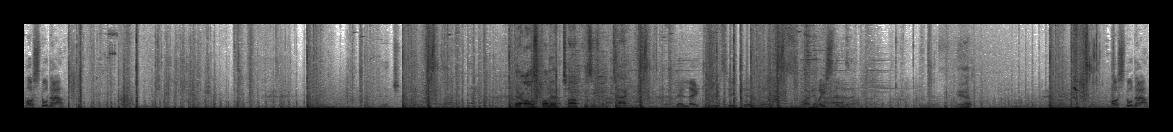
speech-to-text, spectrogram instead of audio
Hostile down. They're all spawning up top because he's gonna attack. They're late. QC kid that's Wasted. Yep. Hostile down.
